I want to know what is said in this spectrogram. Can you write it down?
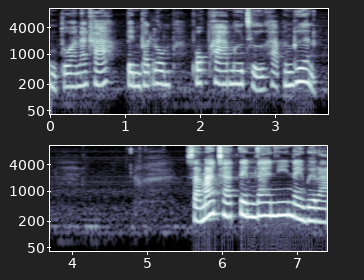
1 ตัวนะคะ เป็นพัดลมพกพามือถือค่ะเพื่อนๆ สามารถชาร์จเต็มได้นี่ในเวลา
